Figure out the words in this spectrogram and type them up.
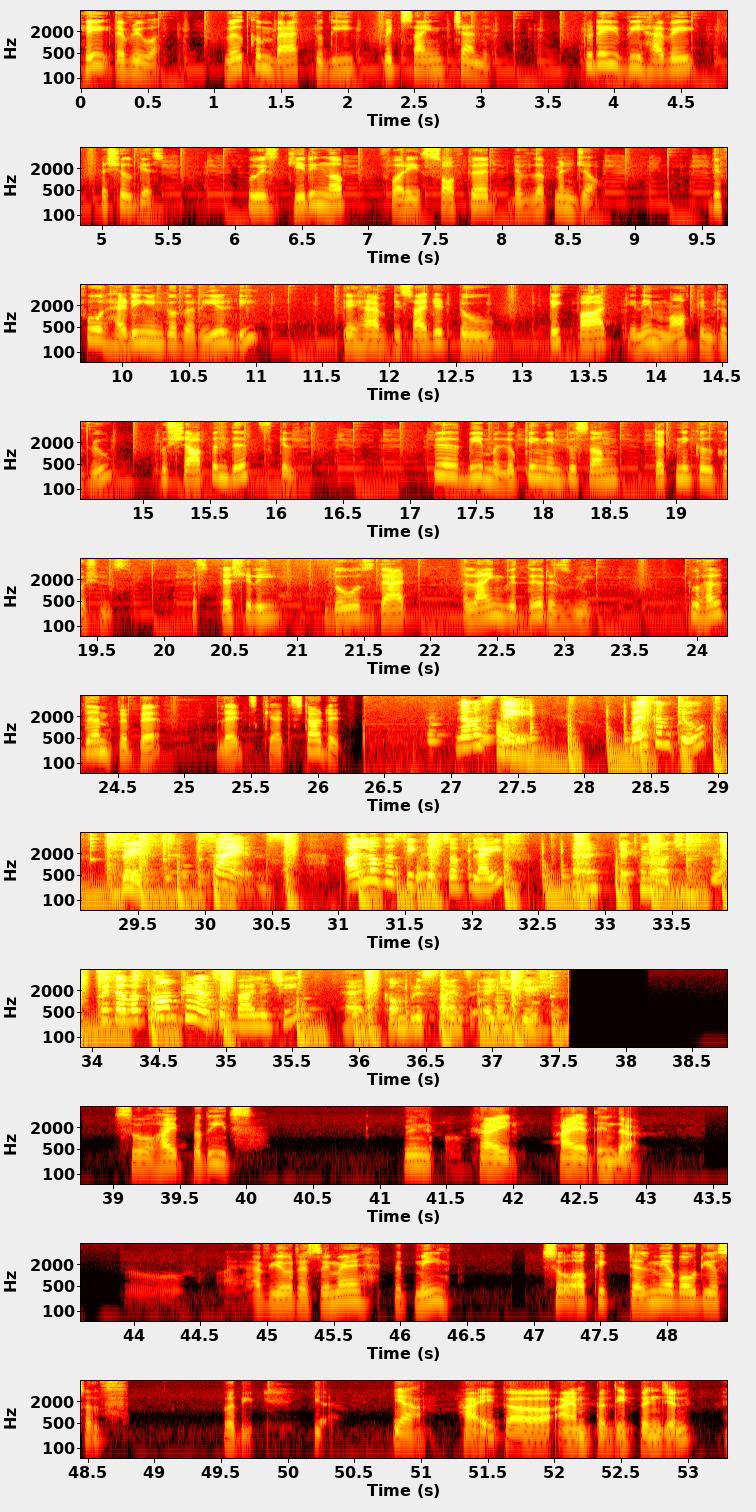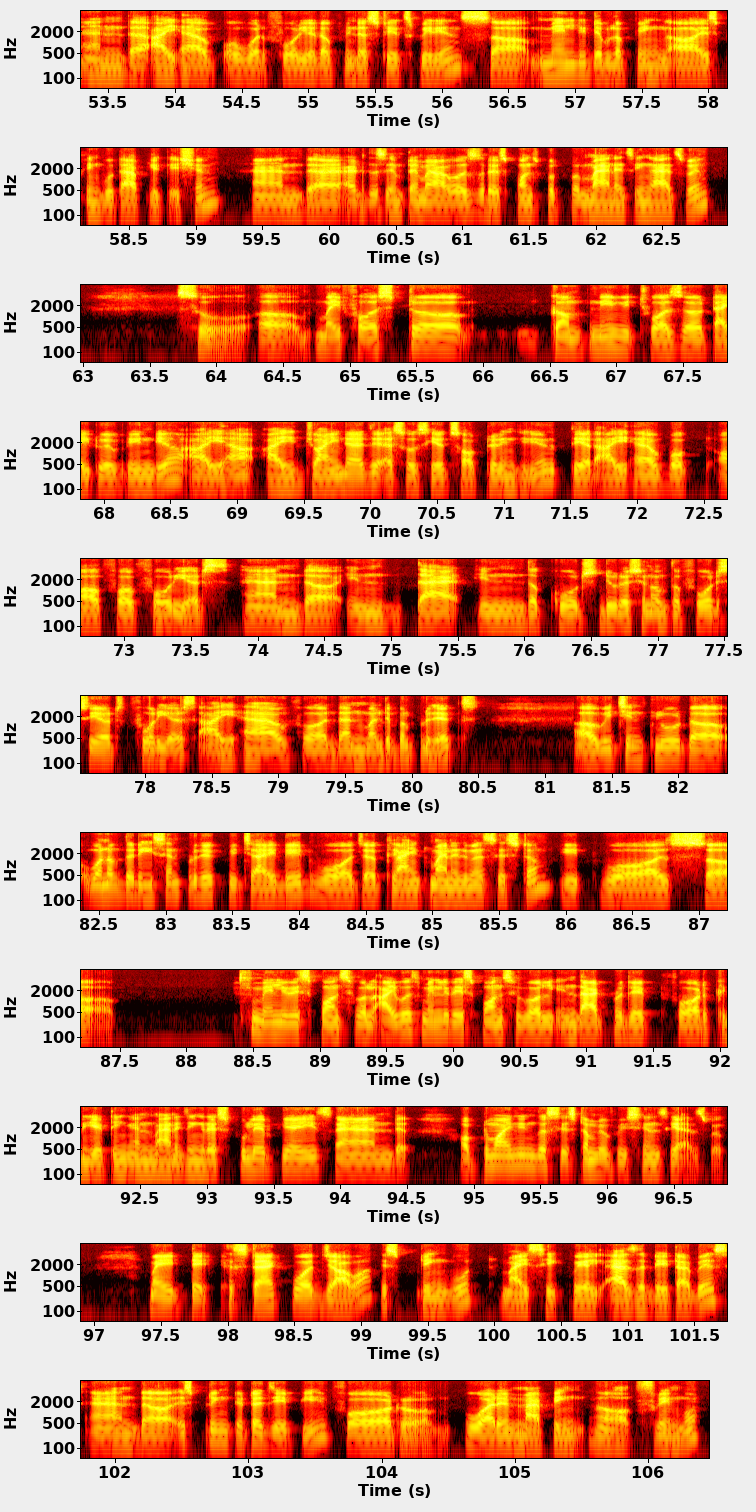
Hey everyone, welcome back to the Bit Science channel. Today we have a special guest who is gearing up for a software development job. Before heading into the real deal, they have decided to take part in a mock interview to sharpen their skills. We will be looking into some technical questions, especially those that align with their resume. To help them prepare, let's get started. Namaste. Welcome to Bit Science. Unlock the secrets of life and technology with our comprehensive biology. and computer science education. So, hi Pradeep. Hi, hi Atendra. So, I have your resume with me. So, okay, tell me about yourself, Pradeep. Yeah, yeah. hi. Uh, I am Pradeep Ranjan, and uh, I have over four years of industry experience, uh, mainly developing uh, Spring Boot application, and uh, at the same time, I was responsible for managing as well. So, uh, my first uh, company, which was uh, to Every India, I uh, I joined as an associate software engineer. There, I have worked uh, for four years, and uh, in that, in the course duration of the four years, four years, I have done multiple projects which include one of the recent project which I did was a client management system. It was mainly responsible. I was mainly responsible in that project for creating and managing RESTful APIs and optimizing the system efficiency as well. My tech stack was Java, Spring Boot, MySQL as a database, and uh, Spring Data JPA for um, ORM mapping uh, framework.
